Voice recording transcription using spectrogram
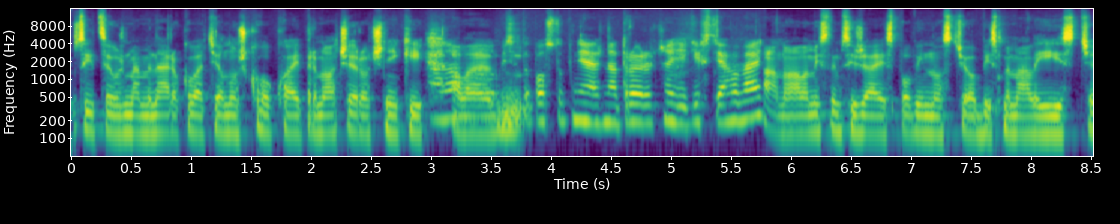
Síce už máme nárokovateľnú školku aj pre mladšie ročníky, ano, ale... by sa to postupne až na trojročné deti vzťahovať? Áno, ale myslím si, že aj s povinnosťou by sme mali ísť e,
